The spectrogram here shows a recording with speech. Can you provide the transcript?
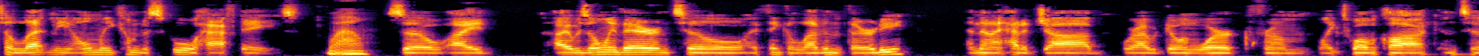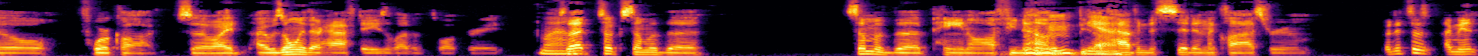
to let me only come to school half days. Wow. So I, I was only there until I think 1130. And then I had a job where I would go and work from like 12 o'clock until four o'clock. So I, I was only there half days, 11th, 12th grade. Wow. So that took some of the, some of the pain off, you know, Mhm, of having to sit in a classroom. But it's a, I mean,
